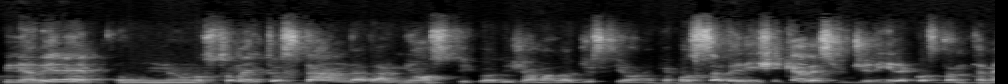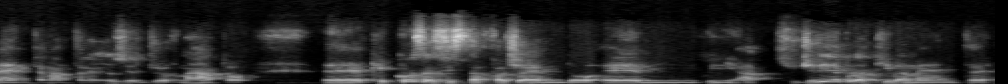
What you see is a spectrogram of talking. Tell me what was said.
Quindi avere un, uno strumento standard agnostico diciamo, alla gestione che possa verificare e suggerire costantemente, mantenendosi aggiornato, eh, che cosa si sta facendo e quindi a, suggerire proattivamente,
